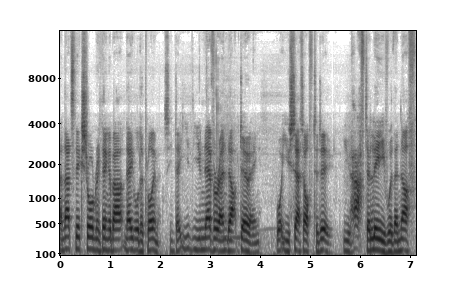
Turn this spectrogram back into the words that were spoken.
And that's the extraordinary thing about naval deployments. That you, you never end up doing what you set off to do. You have to leave with enough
